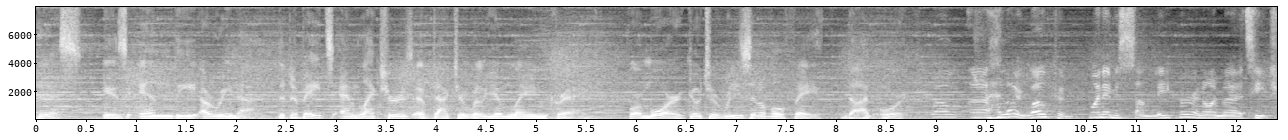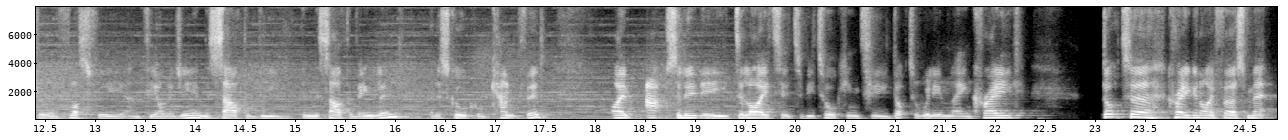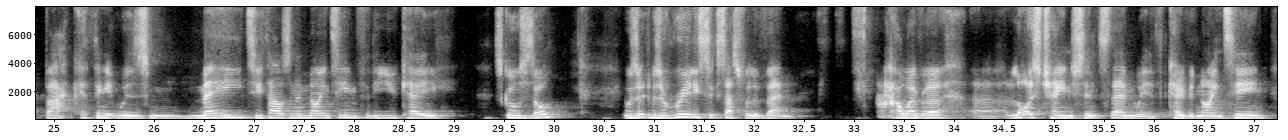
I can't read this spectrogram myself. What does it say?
This is In the Arena, the debates and lectures of Dr. William Lane Craig. For more, go to reasonablefaith.org. Well, uh, hello, welcome. My name is Sam Leeper, and I'm a teacher of philosophy and theology in the south of the in the south of England at a school called Canford. I'm absolutely delighted to be talking to Dr. William Lane Craig. Dr. Craig and I first met back, I think it was May 2019 for the UK Schools Tour. It was, it was a really successful event. However, uh, a lot has changed since then with COVID 19.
